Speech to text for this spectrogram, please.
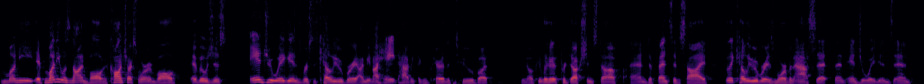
money, if money was not involved, if contracts were involved, if it was just Andrew Wiggins versus Kelly Oubre, I mean, I hate having to compare the two, but you know, if you look at production stuff and defensive side, I feel like Kelly Oubre is more of an asset than Andrew Wiggins. And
